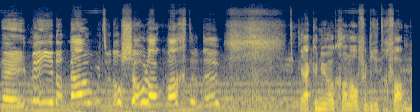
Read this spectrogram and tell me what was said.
nee, meen je dat nou? Moeten we nog zo lang wachten? Ik raak er nu ook gewoon al verdrietig van.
